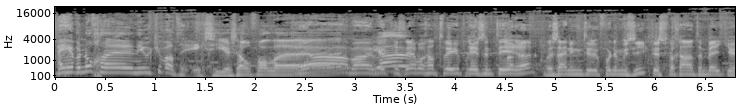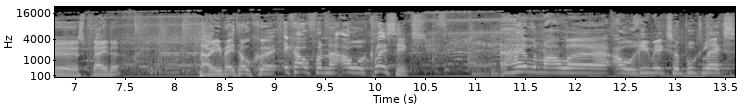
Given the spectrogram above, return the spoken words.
Hey, hebben we nog een nieuwtje? Want ik zie hier zoveel... eh, ja, maar ja. wat je zegt, we gaan twee uur presenteren. We zijn hier natuurlijk voor de muziek, dus we gaan het een beetje eh, spreiden. Nou, je weet ook, eh, ik hou van eh, oude classics. Helemaal eh, oude remixen, bootlegs.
